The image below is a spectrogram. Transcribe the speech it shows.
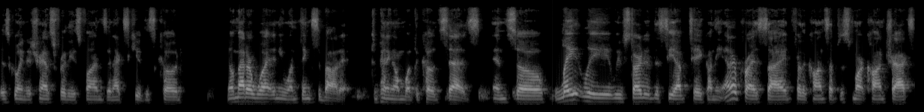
is going to transfer these funds and execute this code no matter what anyone thinks about it, depending on what the code says. And so lately, we've started to see uptake on the enterprise side for the concept of smart contracts,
